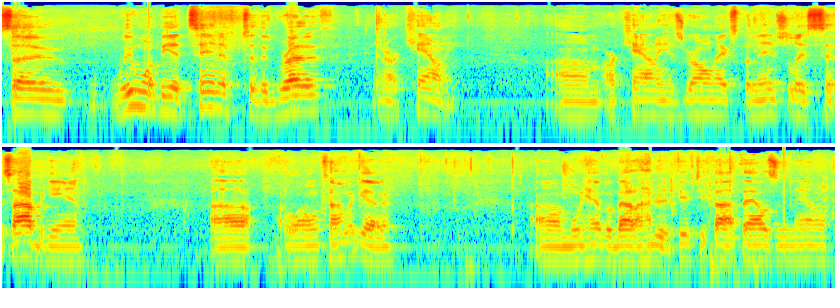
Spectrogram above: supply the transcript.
so we want to be attentive to the growth in our county. Um, our county has grown exponentially since I began uh, a long time ago. Um, we have about 155,000 now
